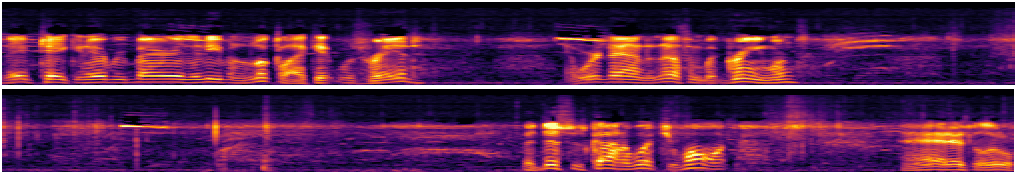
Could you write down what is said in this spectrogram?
they've taken every berry that even looked like it was red and we're down to nothing but green ones. But this is kind of what you want. Yeah, there's a little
